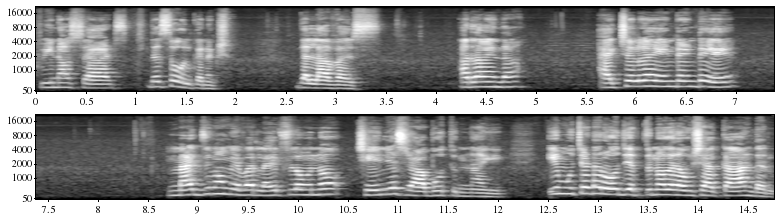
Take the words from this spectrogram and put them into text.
queen of swords the soul connection the lovers అర్థమైందా? యాక్చువల్గా ఏంటంటే మ్యాక్సిమం ఎవరి లైఫ్లోనో చేంజెస్ రాబోతున్నాయి. ఈ ముచ్చట రోజు చెప్తున్నావు కదా ఉషాక్క అంటారు.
